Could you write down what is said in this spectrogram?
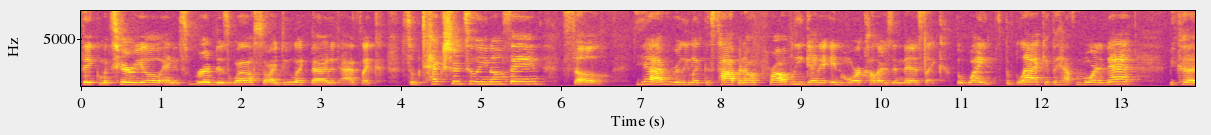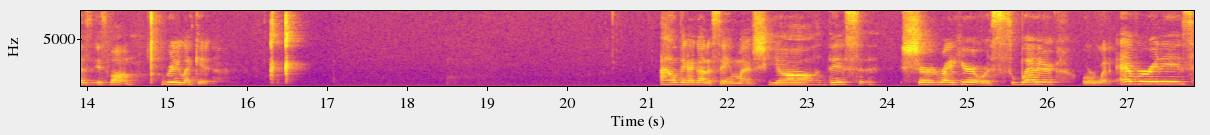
thick material and it's ribbed as well. So I do like that. It adds like some texture to it, you know what I'm saying? So yeah, I really like this top and I would probably get it in more colors than this, like the white, the black, if they have more than that, because it's bomb. Really like it. I don't think I gotta say much, y'all. This shirt right here or sweater or whatever it is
